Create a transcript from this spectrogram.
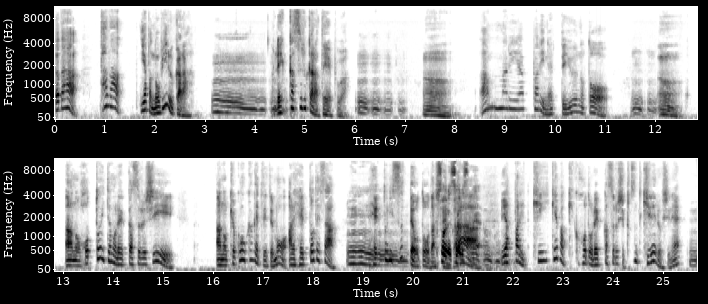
ただ、ただ、やっぱ伸びるから、うんうんうんうん。劣化するからテープは。うんうんうんうん。うん。あんまりやっぱりねっていうのと、うんうん。うん。あの、ほっといても劣化するし、あの、曲をかけてても、あれヘッドでさ、うんうんうんヘッドにスッて音を出してるかそうですねら、。うんうんやっぱり聞けば聞くほど劣化するし、プツンって切れるしね。うんうん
